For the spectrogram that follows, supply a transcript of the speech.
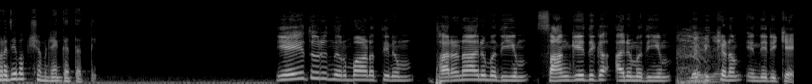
പ്രതിപക്ഷം രംഗത്തെത്തി. ഏതൊരു നിർമ്മാണത്തിനും ഭരണാനുമതിയും സാങ്കേതിക അനുമതിയും ലഭിക്കണം എന്നിരിക്കെ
